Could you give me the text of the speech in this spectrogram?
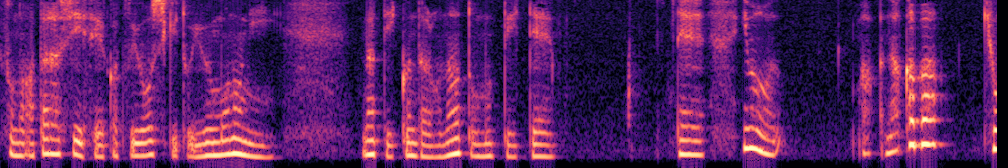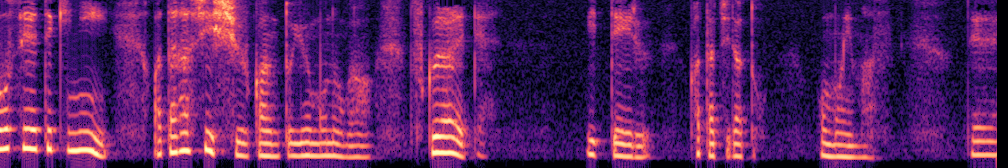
その新しい生活様式というものになっていくんだろうなと思っていてで今は、まあ、半ば強制的に新しい習慣というものが作られていっている形だと思います。で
